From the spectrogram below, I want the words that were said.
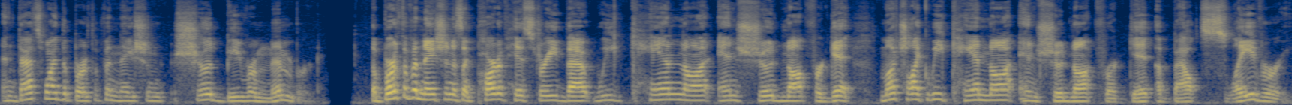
and that's why the birth of a nation should be remembered. The birth of a nation is a part of history that we cannot and should not forget, much like we cannot and should not forget about slavery.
